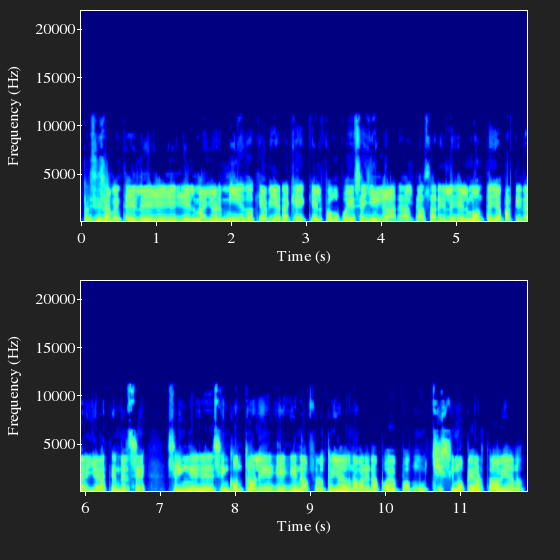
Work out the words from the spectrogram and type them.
Precisamente el, eh, el, mayor miedo que había era que, que, el fuego pudiese llegar a alcanzar el, el, monte y a partir de ahí ya extenderse sin, eh, sin control en, en, absoluto y ya de una manera pues, pues muchísimo peor todavía, ¿no?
